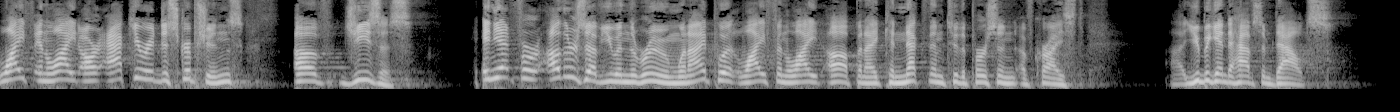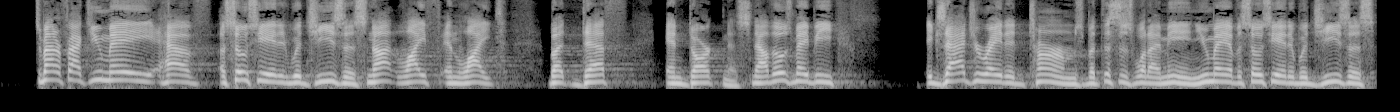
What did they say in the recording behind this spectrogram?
life and light are accurate descriptions of Jesus. And yet for others of you in the room, when I put life and light up and I connect them to the person of Christ, uh, you begin to have some doubts. As a matter of fact, you may have associated with Jesus not life and light, but death and darkness. Now, those may be exaggerated terms, but this is what I mean. You may have associated with Jesus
